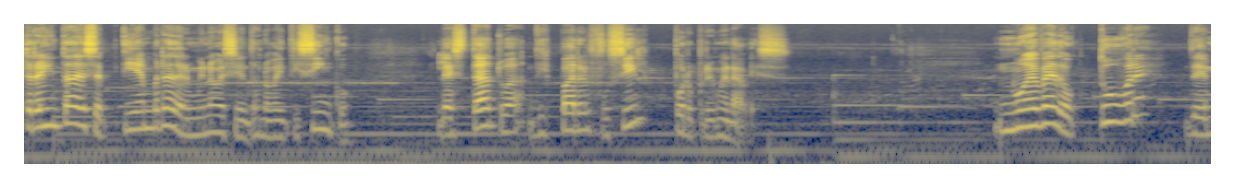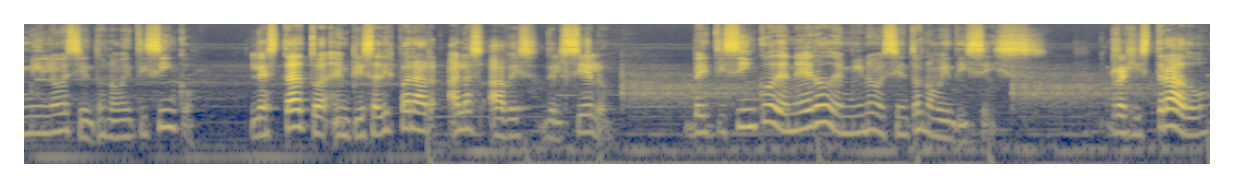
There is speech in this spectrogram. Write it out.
30 de septiembre de 1995. La estatua dispara el fusil por primera vez. 9 de octubre de 1995. La estatua empieza a disparar a las aves del cielo. 25 de enero de 1996. Registrado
